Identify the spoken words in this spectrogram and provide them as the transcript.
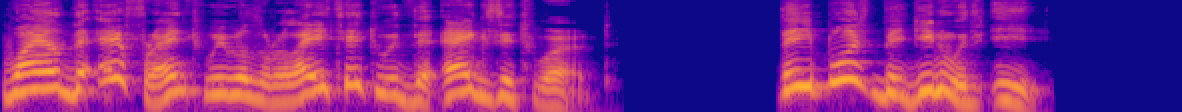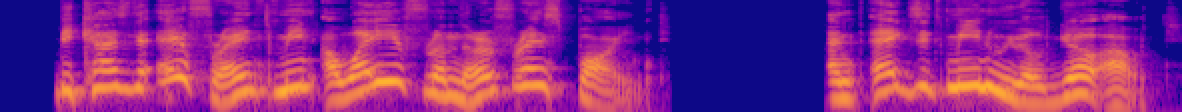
While the efferent, we will relate it with the exit word. They both begin with E because the efferent mean away from the reference point, and exit mean we will go out.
